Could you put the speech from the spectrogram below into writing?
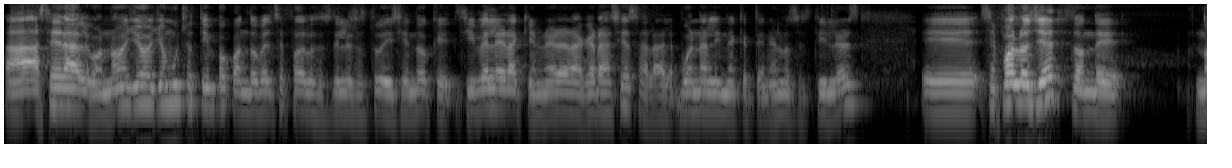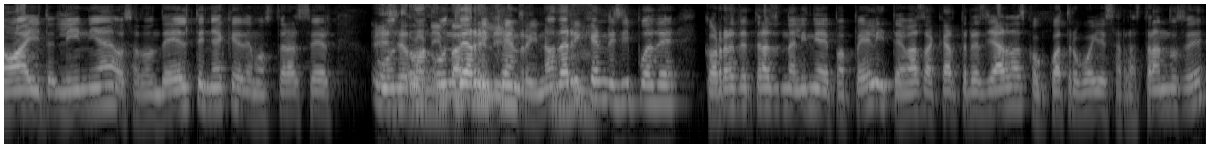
a hacer algo, ¿no? Yo, yo mucho tiempo cuando Bell se fue de los Steelers estuve diciendo que si Bell era quien era, era gracias a la buena línea que tenían los Steelers. Eh, se fue a los Jets, donde no hay línea, o sea, donde él tenía que demostrar ser un, Derrick. Henry, ¿no? Derrick Henry sí puede correr detrás de una línea de papel y te va a sacar tres yardas con cuatro güeyes arrastrándose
